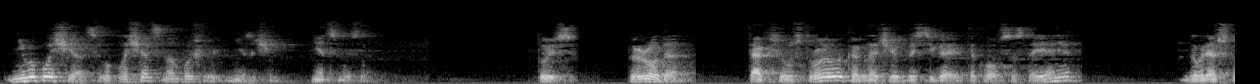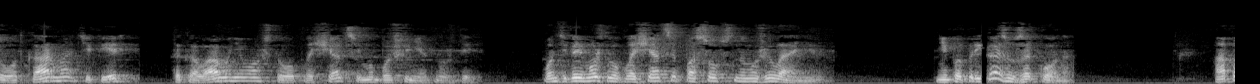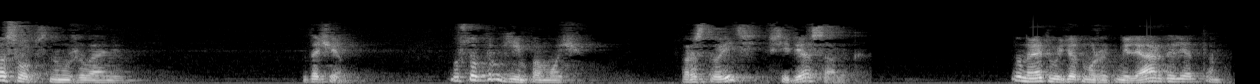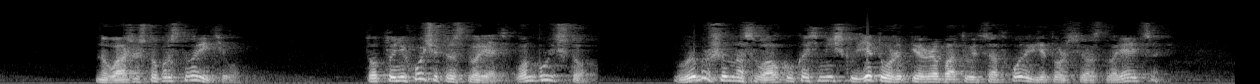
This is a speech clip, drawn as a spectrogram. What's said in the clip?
не воплощаться. Воплощаться нам больше незачем, нет смысла. То есть природа так все устроила, когда человек достигает такого состояния, говорят, что вот карма теперь такова у него, что воплощаться ему больше нет нужды. Он теперь может воплощаться по собственному желанию. Не по приказу закона, а по собственному желанию. Зачем? Ну, чтобы другим помочь. Растворить в себе осадок. Ну, на это уйдет, может, миллиарды лет там. Но важно, чтобы растворить его. Тот, кто не хочет растворять, он будет что? Выброшен на свалку космическую, где тоже перерабатываются отходы, где тоже все растворяется.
